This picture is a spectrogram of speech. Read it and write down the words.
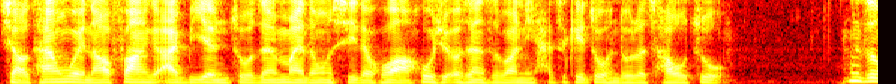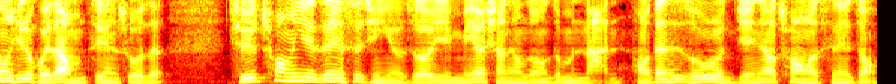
小摊位，然后放一个 IBM 桌在卖东西的话，或许二三十万你还是可以做很多的操作。那这东西就回到我们之前说的。其实创业这件事情有时候也没有想象中这么难，好，但是说如果你今天要创的是那种，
